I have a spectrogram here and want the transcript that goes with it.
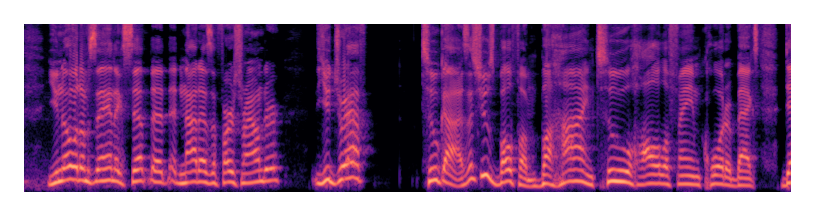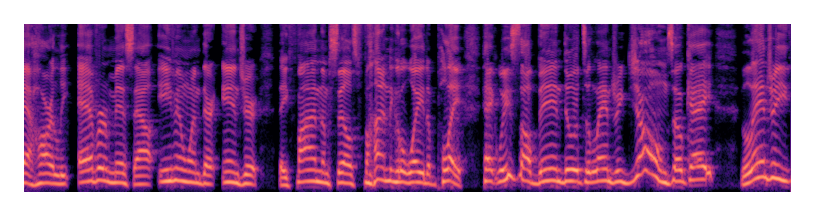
you know what I'm saying? Except that not as a first rounder. You draft two guys, let's use both of them, behind two Hall of Fame quarterbacks that hardly ever miss out. Even when they're injured, they find themselves finding a way to play. Heck, we saw Ben do it to Landry Jones, okay? Landry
